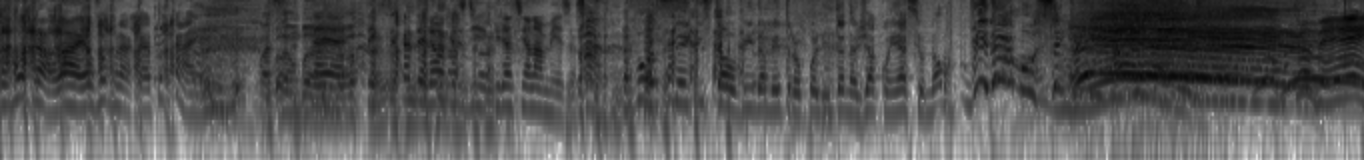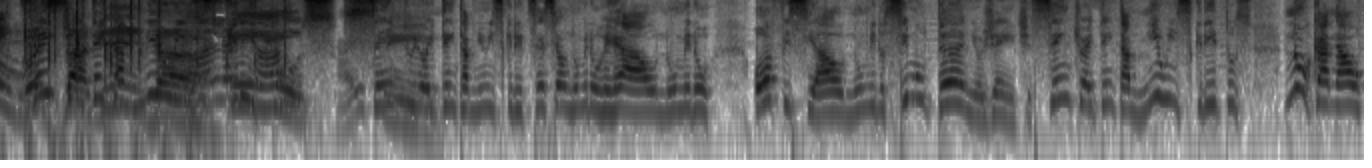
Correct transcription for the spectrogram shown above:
eu vou pra lá, eu vou pra cá, eu tô caindo. Vai sambando. É, tem que ser cadeirão, aqueles de criancinha na mesa, sabe? Você que está ouvindo a Metropolitana já conhece o nome. Viramos 180 Muito bem. Coisa 180 mil inscritos. Aí sim. 180 mil inscritos. Esse é o número real, número oficial, número simultâneo, gente. 180 mil inscritos no canal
